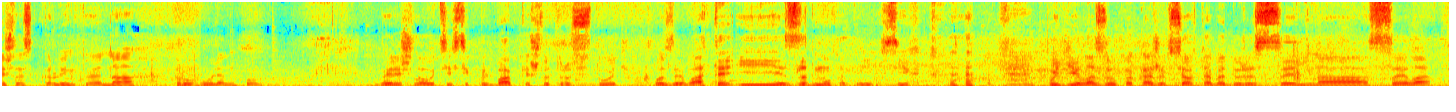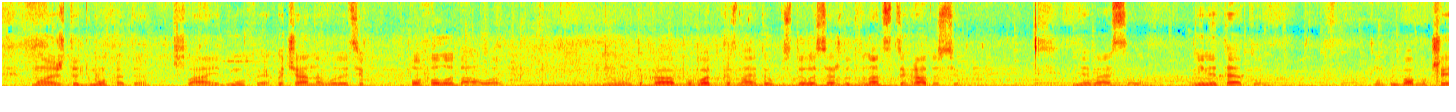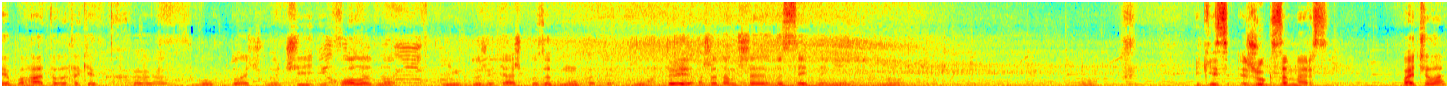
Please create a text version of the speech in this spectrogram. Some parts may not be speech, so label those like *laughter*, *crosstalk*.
Вийшли з Каролінкою на прогулянку. Вирішила оці всі кульбабки, що тут ростуть, позривати і задмухати їх всіх. *laughs* Поїла зупи, каже, все, в тебе дуже сильна сила, можеш ти дмухати. Пішла і дмухає. Хоча на вулиці похолодало. Ну, така погодка, знаєте, опустилася аж до 12 градусів. Не весело, ні не тепло. Ну, кульбабок ще є багато, але так як е, був дощ вночі і холодно, їх дуже тяжко задмухати. Ух ти! А що там ще висить на ній? Ну. *laughs* Якийсь жук замерз. Бачила?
